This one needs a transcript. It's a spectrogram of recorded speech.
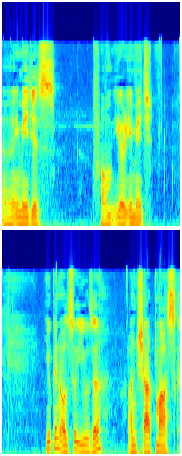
uh, images from your image. You can also use a unsharp mask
